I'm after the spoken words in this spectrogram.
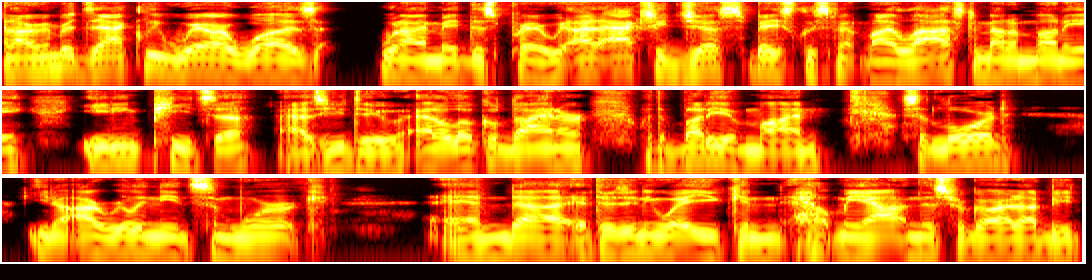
And I remember exactly where I was when I made this prayer. I'd actually just basically spent my last amount of money eating pizza, as you do, at a local diner with a buddy of mine. I said, Lord, you know, I really need some work. And uh, if there's any way you can help me out in this regard, I'd be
